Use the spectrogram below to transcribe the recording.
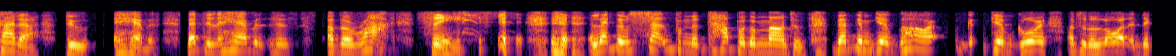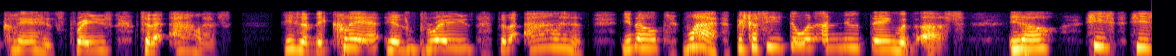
Kada do inhabit. Let the inhabitants of the rock sing. Let them shout from the top of the mountains. Let them give, God, give glory unto the Lord and declare his praise to the islands. He said, declare his praise to the islands. You know, why? Because he's doing a new thing with us. You know, He's He's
